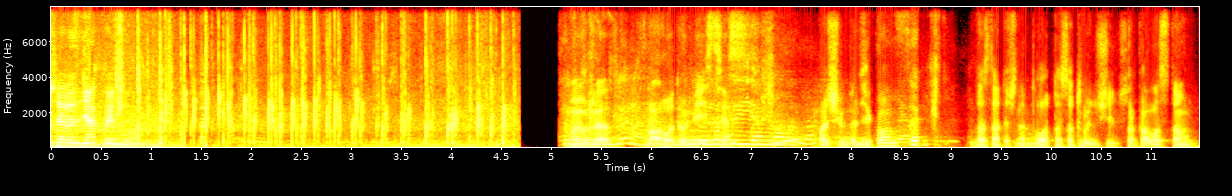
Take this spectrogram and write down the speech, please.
Ще раз дякуємо вам. Мы уже два года вместе с Большим Дальником достаточно плотно сотрудничаем с руководством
